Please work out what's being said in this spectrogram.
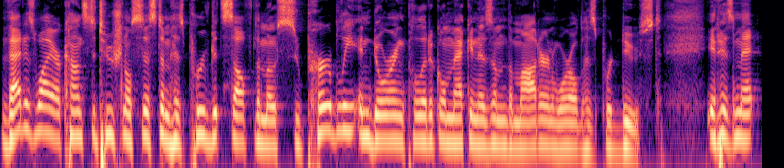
That is why our constitutional system has proved itself the most superbly enduring political mechanism the modern world has produced. It has met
